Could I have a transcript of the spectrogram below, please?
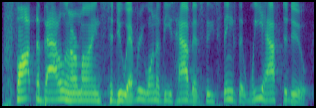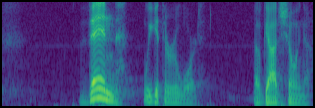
fought the battle in our minds to do every one of these habits these things that we have to do then we get the reward of God showing up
